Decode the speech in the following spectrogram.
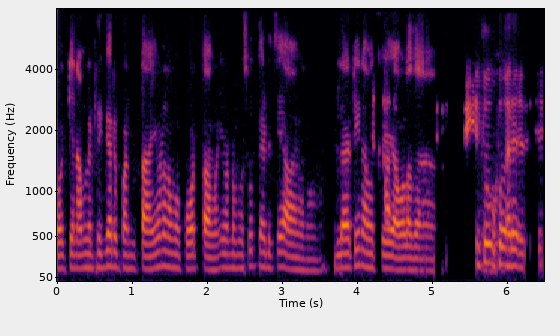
ஓகே நம்மள ட்ரிகர் பண்ணிட்டான். இவனை நம்ம போட்டான் இவன் நம்ம சுத்த அடிச்சே ஆகணும். இல்லாட்டி நமக்கு அவ்வளவுதான்.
